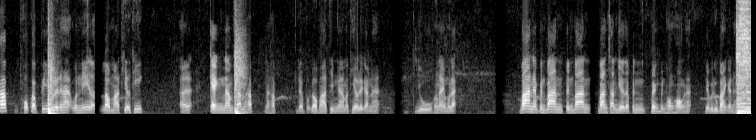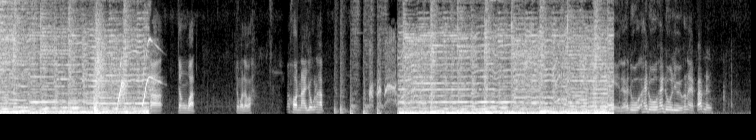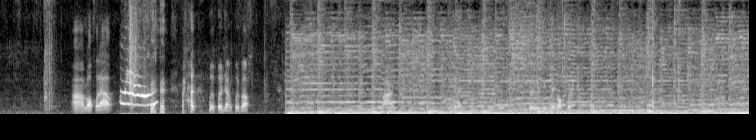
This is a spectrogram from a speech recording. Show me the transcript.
ครับ พบกับพี่ยูเลยนะฮะ วันนี้เราเรามาเที่ยวที่อะไรนะ แก่งนำซ้ำครับนะครับ เดี๋ยวเราพาทีมงานมาเที่ยวด้วยกันนะฮะ อยู่ข้างในหมดแล้ว บ้านเนี่ยเป็นบ้าน เป็นบ้าน บ้านชั้นเดียวแต่เป็นแบ่งเป็นห้องๆฮะ เดี๋ยวไปดูบ้านกันนะฮะจังหวัด จังหวัดอะไรวะ นครนายกนะครับนี่เดี๋ยวให้ดูให้ดูให้ดูรีวิวข้างในแป๊บหนึ่ง อ้าวล็อกซะแล้วไปพันเปิดเปิดยังเปิดเปล่าตายอันนี้ก็ได้เออนี่ไม่ล็อกเลย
